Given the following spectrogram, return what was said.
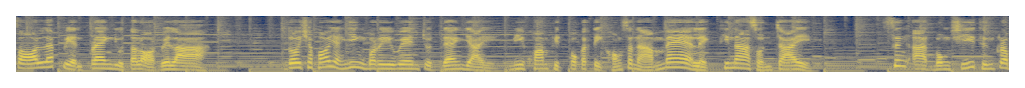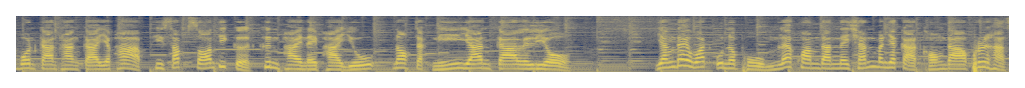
ซ้อนและเปลี่ยนแปลงอยู่ตลอดเวลา โดยเฉพาะอย่างยิ่งบริเวณจุดแดงใหญ่ มีความผิดปกติของสนามแม่เหล็กที่น่าสนใจ ซึ่งอาจบ่งชี้ถึงกระบวนการทางกายภาพที่ซับซ้อนที่เกิดขึ้นภายในพายุ นอกจากนี้ยานกาเลโอยังได้วัดอุณหภูมิและความดันในชั้นบรรยากาศของดาวพฤหัส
